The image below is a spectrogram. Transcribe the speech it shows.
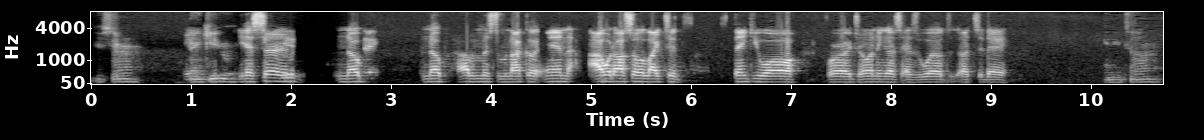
Yes, sir. Thank you. Yes, sir. No, no problem, Mr. Monaco. And I would also like to thank you all for joining us as well t- uh, today. Anytime.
